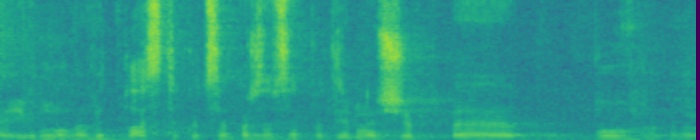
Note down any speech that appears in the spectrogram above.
Відмова від пластику це перш за все потрібно, щоб е, був, е,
